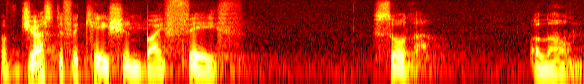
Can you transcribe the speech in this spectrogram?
of justification by faith sola, alone.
